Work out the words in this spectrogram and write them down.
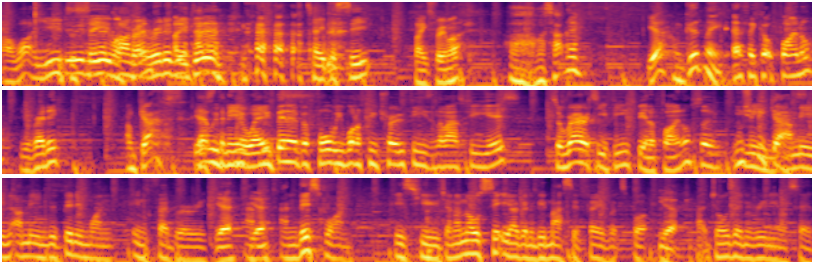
Oh, what are you Good doing to see here? you, my friend. rid of How you can doing? Take a seat. Thanks very much. Oh, what's happening? Yeah, I'm good, mate. FA Cup final. You ready? I'm gassed. Yeah, we've, Destiny we've, awaits. we've been here before. We won a few trophies in the last few years. It's a rarity for you to be in a final, so you I should mean, be gassed. I mean, I mean, we've been in one in February. Yeah, and, yeah. And this one is huge. And I know City are going to be massive favourites, but Yeah. like Jose Mourinho said,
